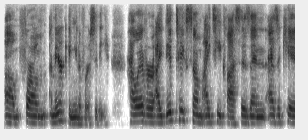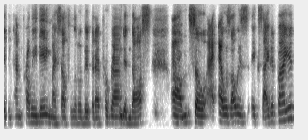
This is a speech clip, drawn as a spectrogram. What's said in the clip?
um, from American University. However, I did take some IT classes, and as a kid, I'm probably dating myself a little bit, but I programmed in DOS. Um, so I, I, was always excited by it,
